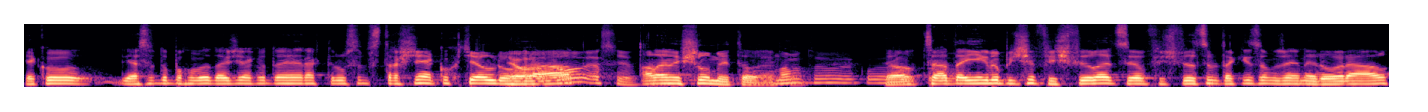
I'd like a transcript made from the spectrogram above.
jako já jsem to pochopil tak, že jako to je hra, kterou jsem strašně jako chtěl dohrát, no, jasně. ale nešlo mi to. Jako. No, to jako, Jo, třeba tady někdo píše Fishfilec, jo, Fishfilec jsem taky samozřejmě nedohrál,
